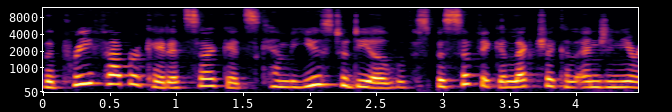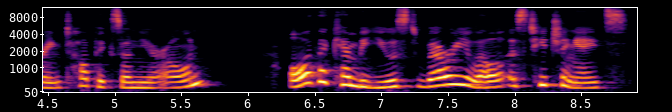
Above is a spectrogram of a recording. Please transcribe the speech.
The prefabricated circuits can be used to deal with specific electrical engineering topics on your own, or they can be used very well as teaching aids.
